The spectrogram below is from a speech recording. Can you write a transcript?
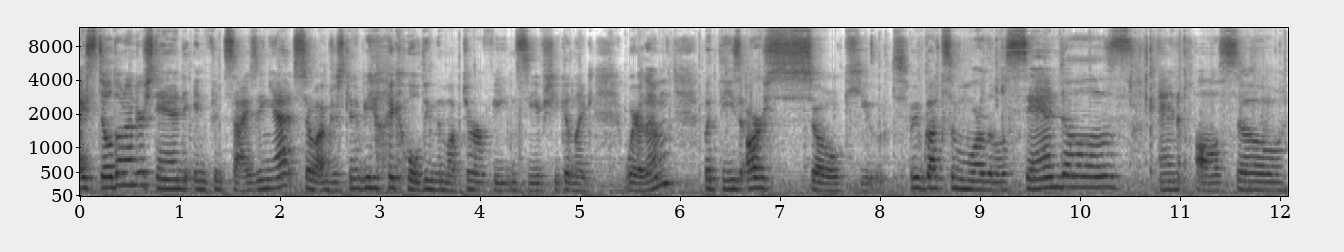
I still don't understand infant sizing yet, so I'm just gonna be like holding them up to her feet and see if she can like wear them. But these are so cute. We've got some more little sandals and also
